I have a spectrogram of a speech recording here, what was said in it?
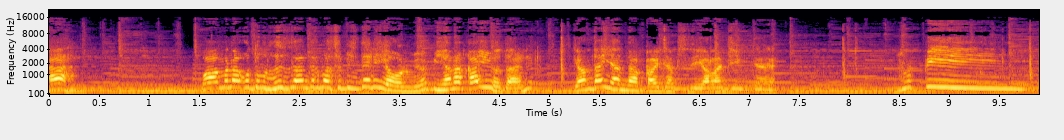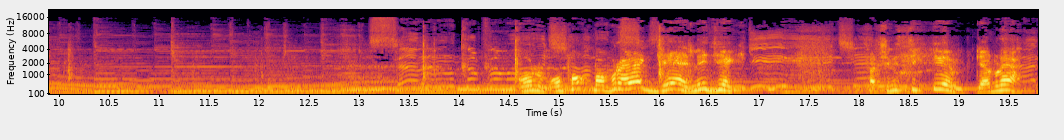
Ah. Bu amına kodumun hızlandırması bizde niye olmuyor? Bir yana kayıyordu hani. Yandan yandan kayacağım sizi yalancı ipne. Yuppi. Oğlum o Pogba buraya gelecek. Saçını siktim. Gel buraya.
